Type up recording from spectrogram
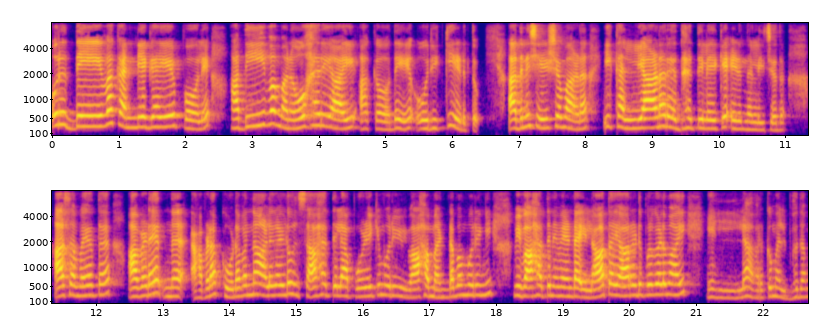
ഒരു ദേവകന്യകയെ പോലെ അതീവ മനോഹരിയായി ആ കോതയെ ഒരുക്കിയെടുത്തു. അതിനുശേഷമാണ് ഈ കല്യാണ രഥത്തിലേക്ക് എഴുന്നള്ളിച്ചത്. ആ സമയത്ത് അവിടെ അവിടെ കൂടെ വന്ന ആളുകളുടെ ഉത്സാഹത്തിൽ അപ്പോഴേക്കും ഒരു വിവാഹ മണ്ഡപം ഒരുങ്ങി. വിവാഹത്തിന് വേണ്ട എല്ലാ തയ്യാറെടുപ്പുകളുമായി എല്ലാവർക്കും അത്ഭുതം.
